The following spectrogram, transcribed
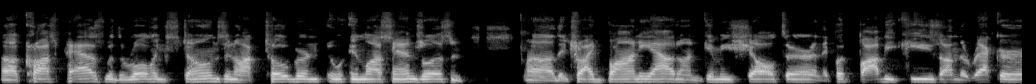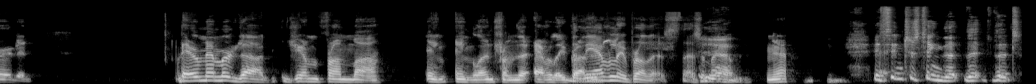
uh, crossed paths with the Rolling Stones in October in, in Los Angeles, and uh, they tried Bonnie out on "Gimme Shelter," and they put Bobby Keys on the record, and they remembered uh, Jim from uh, in England from the Everly Brothers. The Everly Brothers. That's amazing. Yeah. yeah. It's interesting that, that that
